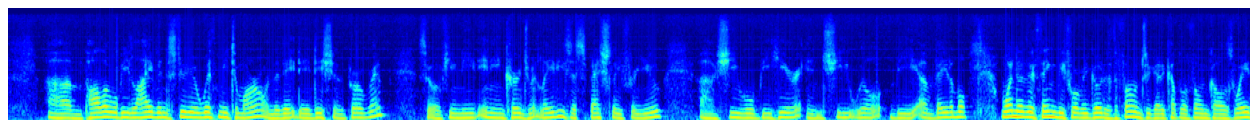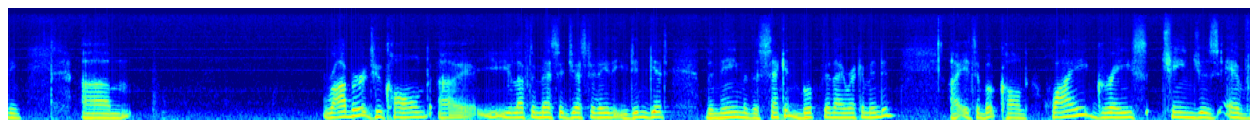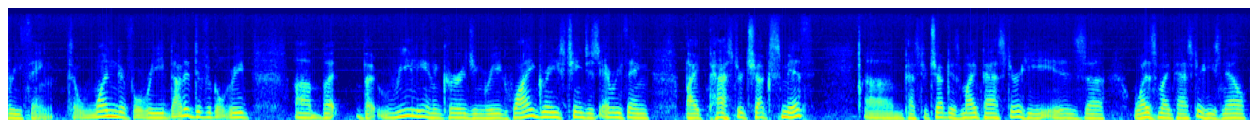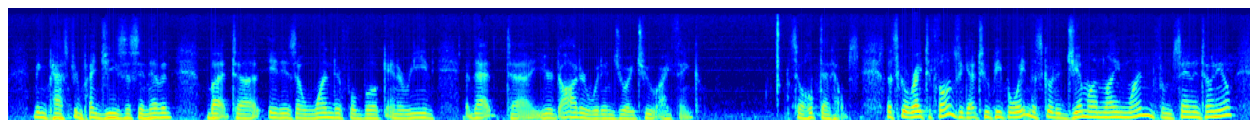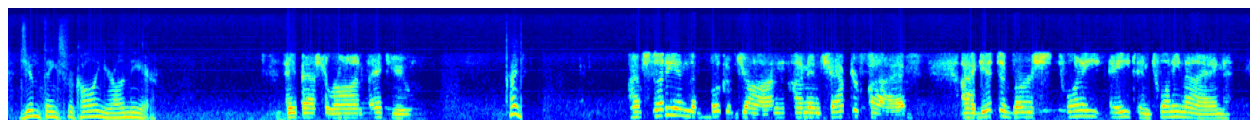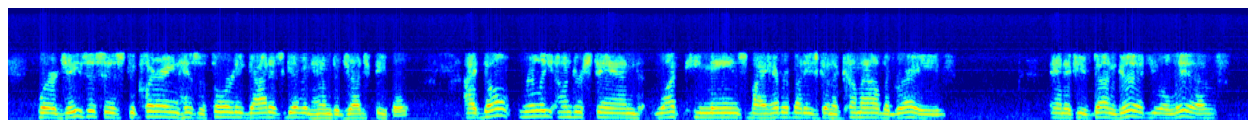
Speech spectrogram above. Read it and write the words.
Um, Paula will be live in the studio with me tomorrow on the date-day edition of the program. So if you need any encouragement, ladies, especially for you, uh, she will be here and she will be available. One other thing before we go to the phones, we got a couple of phone calls waiting. Um, Robert, who called, uh, you, you left a message yesterday that you didn't get the name of the second book that I recommended. Uh, it's a book called Why Grace Changes Everything. It's a wonderful read, not a difficult read, uh, but but really an encouraging read. Why Grace Changes Everything by Pastor Chuck Smith. Um, pastor Chuck is my pastor. He is uh, was my pastor. He's now being pastored by Jesus in heaven. But uh, it is a wonderful book and a read that uh, your daughter would enjoy too, I think. So I hope that helps. Let's go right to phones. We got two people waiting. Let's go to Jim on line one from San Antonio. Jim, thanks for calling. You're on the air. Hey, Pastor Ron, thank you. Hi. I'm studying the book of John. I'm in chapter 5. I get to verse 28 and 29 where Jesus is declaring his authority God has given him to judge people. I don't really understand what he means by everybody's going to come out of the grave. And if you've done good, you will live.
